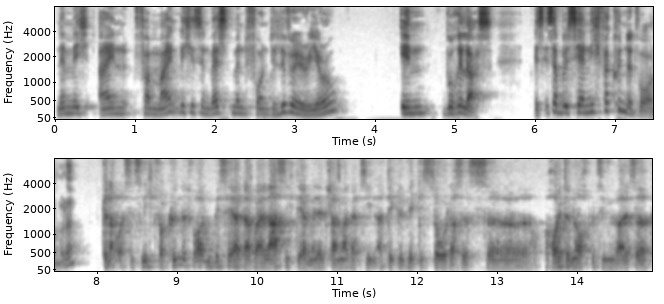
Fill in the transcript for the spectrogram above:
nämlich ein vermeintliches Investment von Delivery Hero in Gorillas. Es ist aber bisher nicht verkündet worden, oder? Genau, es ist nicht verkündet worden bisher. Dabei las sich der Manager-Magazin-Artikel wirklich so, dass es äh, heute noch, beziehungsweise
